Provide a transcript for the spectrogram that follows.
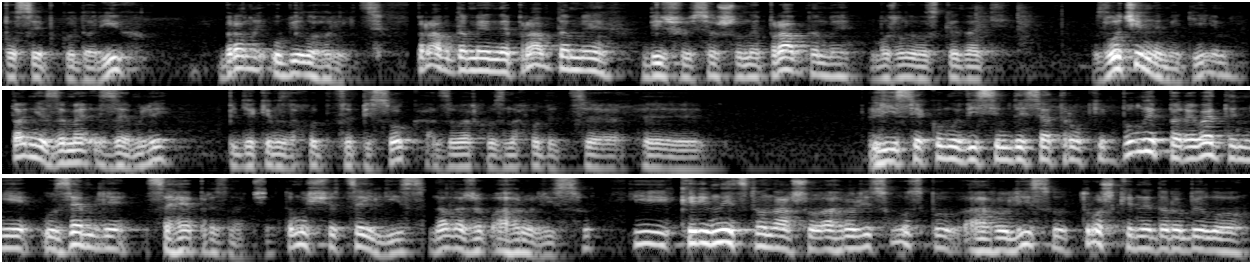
посипку доріг, брали у Білогорівці. Правдами, неправдами, більше все, що неправдами, можливо сказати, злочинними діями. Земе- землі, під яким знаходиться пісок, а зверху знаходиться ліс, якому 80 років, були переведені у землі СГ призначення, тому що цей ліс належав агролісу. І керівництво нашого агролісгоспу, агролісу трошки не доробило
